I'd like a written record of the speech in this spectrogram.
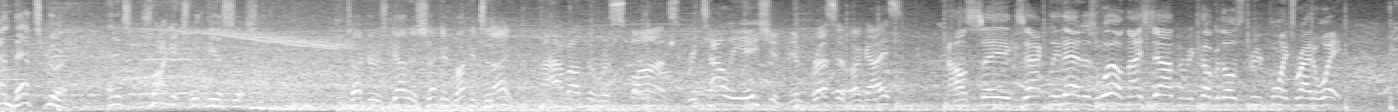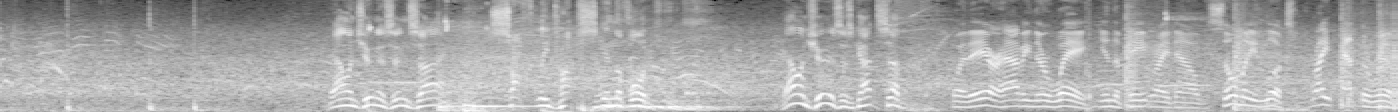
And that's good. And it's Dragic with the assist. Tucker's got his second bucket tonight. How about the response? Retaliation. Impressive, huh, guys? I'll say exactly that as well. Nice job to recover those three points right away. Valanciunas inside. Softly drops in the floater. Valanciunas has got seven. Boy, they are having their way in the paint right now. So many looks right at the rim.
